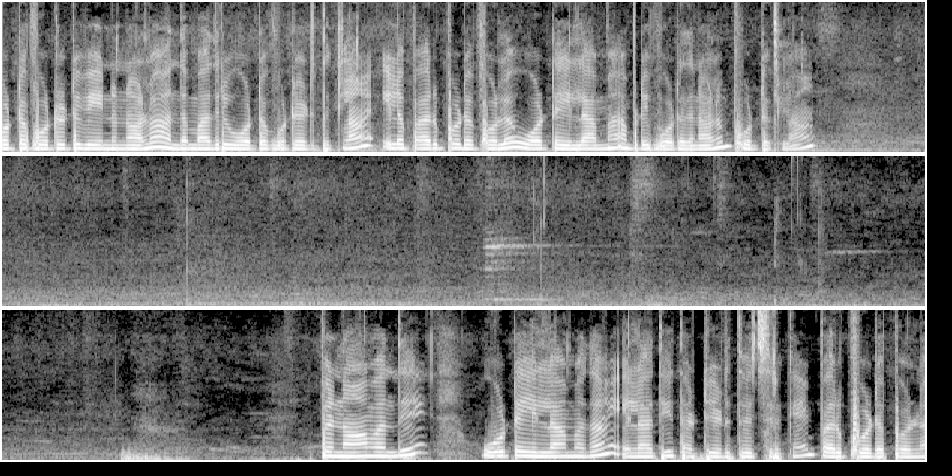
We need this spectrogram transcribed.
ஓட்டை போட்டுட்டு வேணும்னாலும் அந்த மாதிரி ஓட்டை போட்டு எடுத்துக்கலாம். இல்லை பருப்போட போல் ஓட்டை இல்லாமல் அப்படி போடுறதுனாலும் போட்டுக்கலாம். இப்போ நான் வந்து ஓட்டை இல்லாமல் தான் எல்லாத்தையும் தட்டி எடுத்து வச்சுருக்கேன் பருப்பு வடை போல்.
